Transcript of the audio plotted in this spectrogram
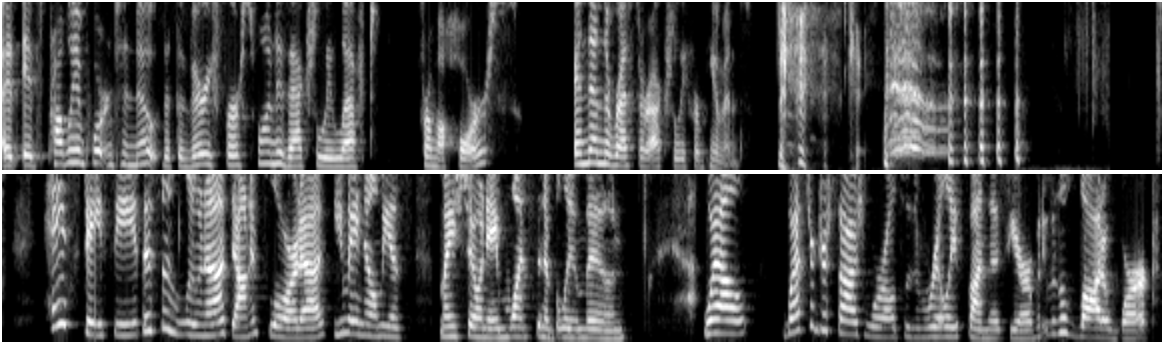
It- It's probably important to note that the very first one is actually left from a horse, and then the rest are actually from humans. okay. Hey Stacy, this is Luna down in Florida. You may know me as my show name Once in a Blue Moon. Well, Western Dressage Worlds was really fun this year, but it was a lot of work.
